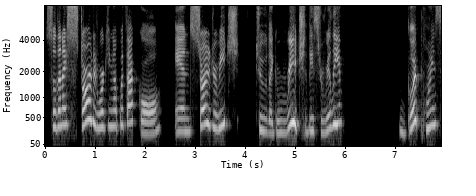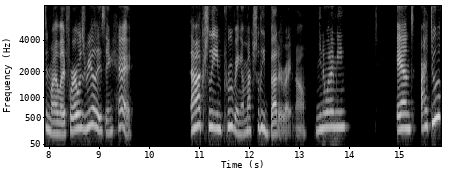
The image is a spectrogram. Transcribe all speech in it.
So then I started working up with that goal and started to reach to like reach these really good points in my life where I was realizing, hey, I'm actually improving. I'm actually better right now. You know what I mean? And I do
